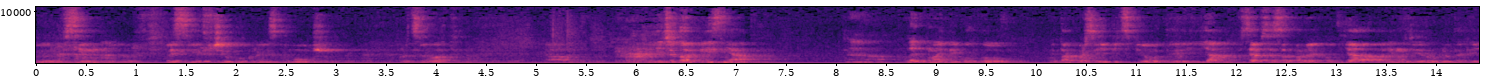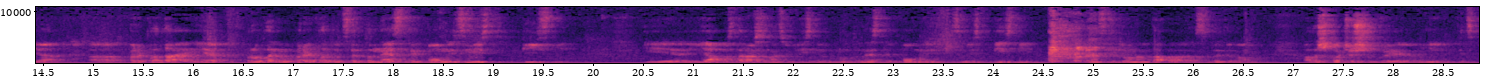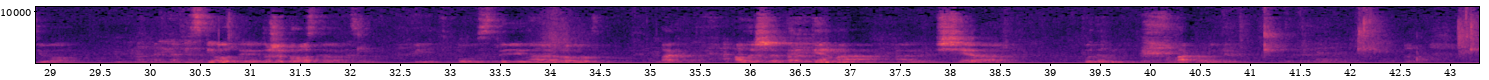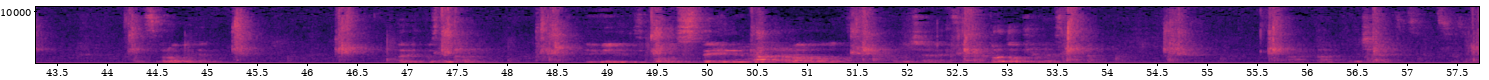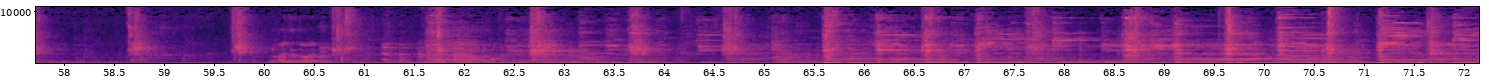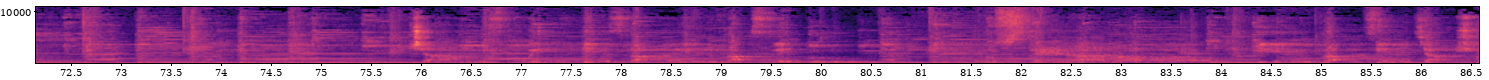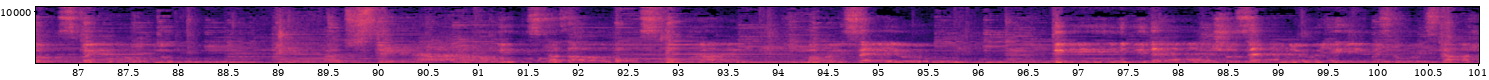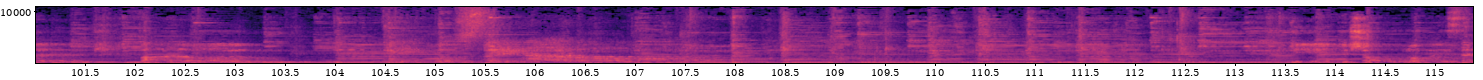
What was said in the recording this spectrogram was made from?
Е, Всім е, весь світ вчив би українську мову, щоб працювати. Є чудова пісня е, Let My People Go. І так хочеться її підспівати. Я взявся за переклад. Я іноді роблю таке, я перекладаю, є проблеми перекладу це донести повний зміст пісні. І я постарався на цю пісню ну, донести повний зміст пісні, наскільки вона вдала судити вам. Але ж хочу, щоб ви мені підспівали. Підспівати дуже просто. Відпусти народ. Так? Але ж перед тим е, ще будемо отак робити. От спробуйте. Тепер відпусти народ. Відпусти народ. Получається. Продовжуйте. Так, так, получається. Був, пусти народ, і у праці тяжко спину гнув. Пусти народ, і сказав Бог, слухай, Мойсею, ти підеш у землю єгипетську і скажеш фараону. voice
